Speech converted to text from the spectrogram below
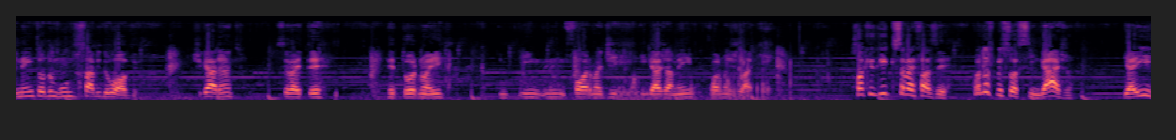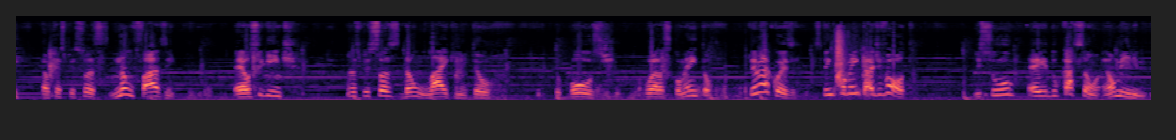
e nem todo mundo sabe do óbvio. Te garanto, você vai ter retorno aí em, em, em forma de engajamento, forma de like. Só que o que, que você vai fazer? Quando as pessoas se engajam, e aí é o que as pessoas não fazem, é o seguinte: quando as pessoas dão um like no teu, teu post ou elas comentam, primeira coisa, você tem que comentar de volta. Isso é educação, é o mínimo.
